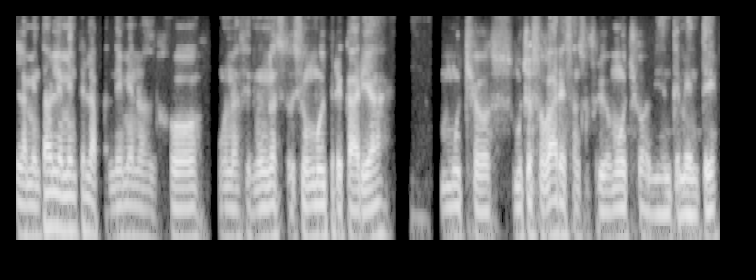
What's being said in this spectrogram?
lamentablemente la pandemia nos dejó una, una situación muy precaria muchos, muchos hogares han sufrido mucho, evidentemente,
